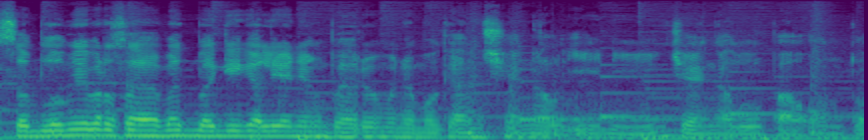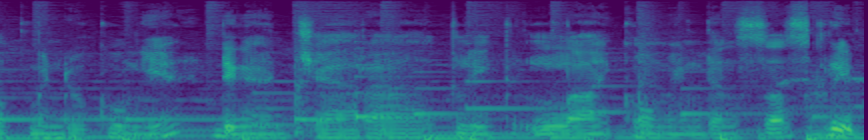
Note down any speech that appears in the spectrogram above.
Sebelumnya bersahabat bagi kalian yang baru menemukan channel ini Jangan lupa untuk mendukungnya dengan cara klik like, comment, dan subscribe.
